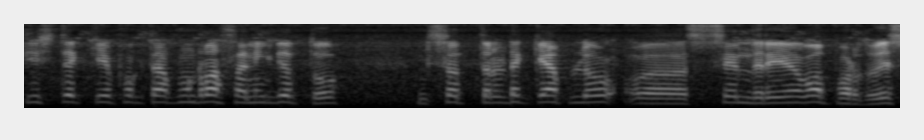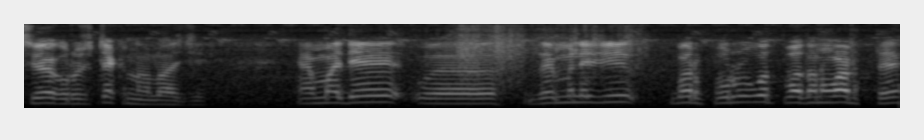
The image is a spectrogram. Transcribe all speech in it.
तीस टक्के फक्त आपण रासायनिक देतो आणि सत्तर टक्के आपलं सेंद्रिय वापरतो एस व्ही ॲग्रोची टेक्नॉलॉजी यामध्ये जमिनीची भरपूर उत्पादन वाढतं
